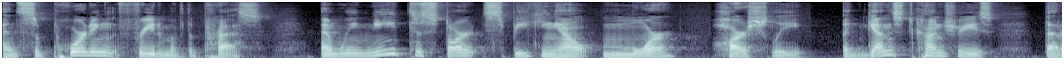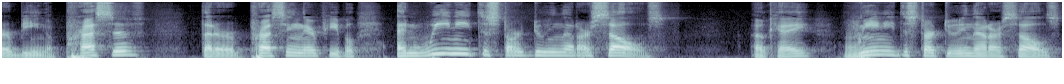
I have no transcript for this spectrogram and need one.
and supporting the freedom of the press. And we need to start speaking out more harshly against countries that are being oppressive, that are oppressing their people. And we need to start doing that ourselves. Okay? We need to start doing that ourselves.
